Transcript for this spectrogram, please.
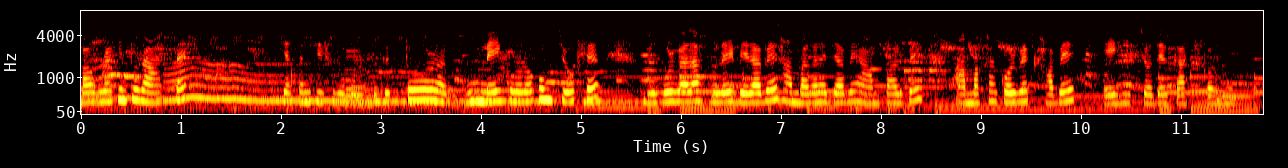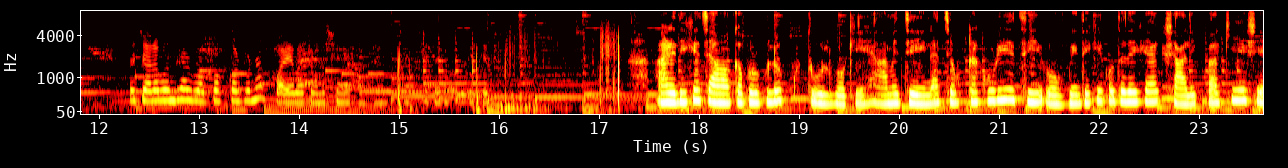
বাবুরা কিন্তু রাস্তায় চেঁচামেচি শুরু করেছে। তো ঘুম নেই, কোনো রকম চোখে। দুপুরবেলা হলেই বেরাবে আম বাগানে যাবে, আম পাড়বে, আম মাখা করবে, খাবে, এই হচ্ছে ওদের কাজকর্ম। তো চলো বন্ধুরা বক বক করব না পরের বার তোমাদের সঙ্গে কথা। আর এদিকে জামা কাপড়গুলো তুলবো কি? আমি যেই না চোখটা কুড়িয়েছি অগ্নি দিকে কোথা দেখে এক শালিক পাখি এসে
